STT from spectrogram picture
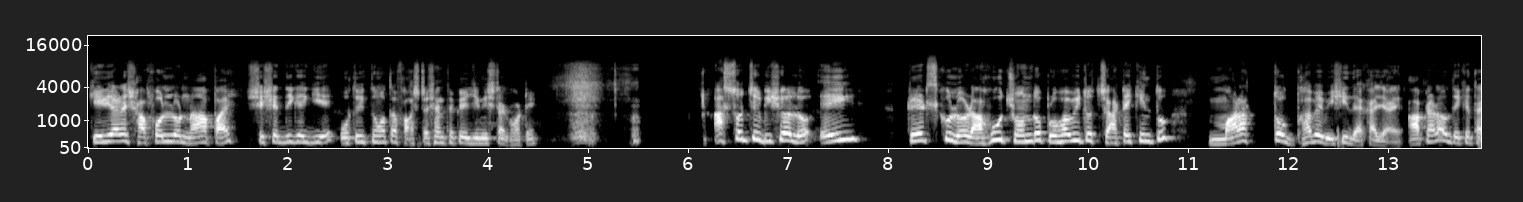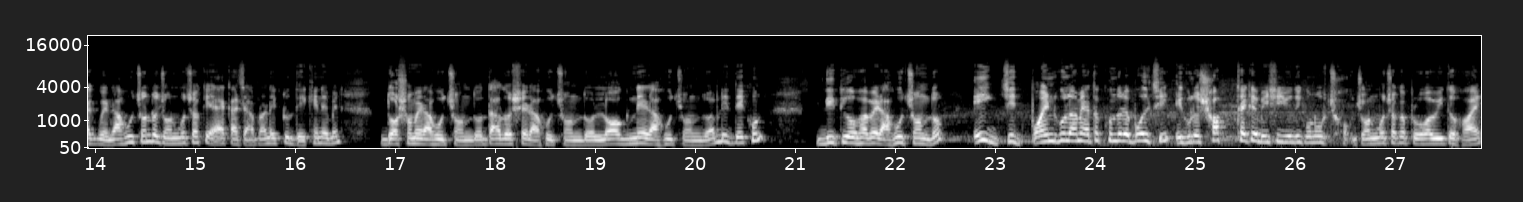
কেরিয়ারে সাফল্য না পায়, শেষের দিকে গিয়ে অতিরিক্ত মতো ফার্স্টেশন থেকে এই জিনিসটা ঘটে। আশ্চর্যের বিষয় হলো, এই ট্রেডসগুলো রাহু, চন্দ্র প্রভাবিত চাটে কিন্তু মারাত্মকভাবে বেশি দেখা যায়। আপনারাও দেখে থাকবেন। রাহু চন্দ্র জন্মছকে এক আছে। আপনারা একটু দেখে নেবেন। দশমে রাহু চন্দ্র, দ্বাদশে রাহু চন্দ্র, লগ্নে রাহুচন্দ্র আপনি দেখুন, দ্বিতীয়ভাবে রাহুচন্দ্র এই যে পয়েন্টগুলো আমি এতক্ষণ ধরে বলছি, এগুলো সব থেকে বেশি যদি কোনো জন্মছকে প্রভাবিত হয়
